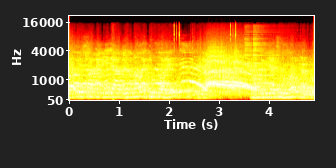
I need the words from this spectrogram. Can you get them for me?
রথের সামনে নিয়ে যাওয়ার জন্য একটু পরে। সহযোগিতা শুরু হোক তারপর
